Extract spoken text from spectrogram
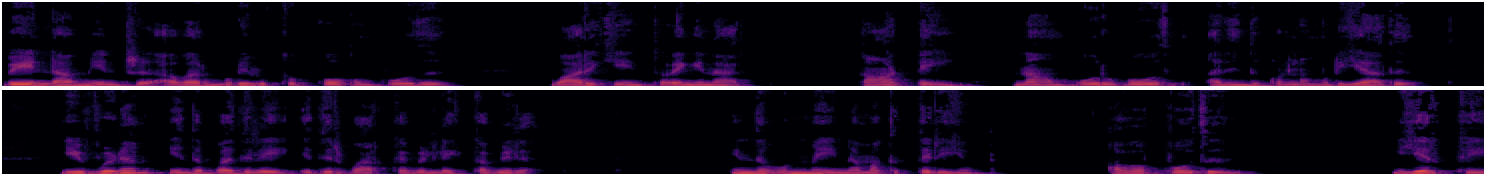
வேண்டாம் என்று அவர் முடிவுக்கு போகும்போது வாரிகையின் தொடங்கினார். காட்டை நாம் ஒருபோதும் அறிந்து கொள்ள முடியாது. இவ்விடம் இந்த பதிலை எதிர்பார்க்கவில்லை கபிலர். இந்த உண்மை நமக்கு தெரியும். அவ்வப்போது இயற்கை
